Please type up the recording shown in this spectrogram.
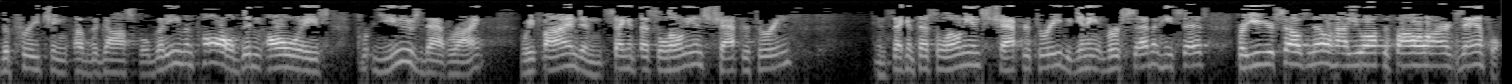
the preaching of the gospel. But even Paul didn't always use that right. We find in 2 Thessalonians chapter 3, in 2 Thessalonians chapter 3, beginning at verse 7, he says, For you yourselves know how you ought to follow our example,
